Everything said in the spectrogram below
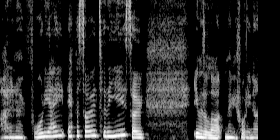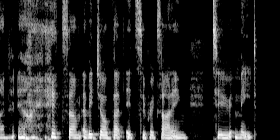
I don't know, 48 episodes for the year. So it was a lot, maybe 49. it's um, a big job, but it's super exciting to meet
